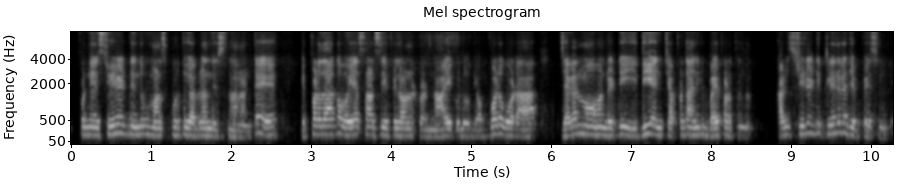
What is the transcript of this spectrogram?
ఇప్పుడు నేను శ్రీరెడ్డిని ఎందుకు మనస్ఫూర్తిగా అభినందిస్తున్నానంటే ఇప్పటిదాకా వైఎస్ఆర్సీపీలో ఉన్నటువంటి నాయకులు ఎవ్వడు కూడా జగన్మోహన్ రెడ్డి ఇది అని చెప్పడానికి భయపడుతున్నాను కానీ శ్రీరెడ్డి క్లియర్గా చెప్పేసింది.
